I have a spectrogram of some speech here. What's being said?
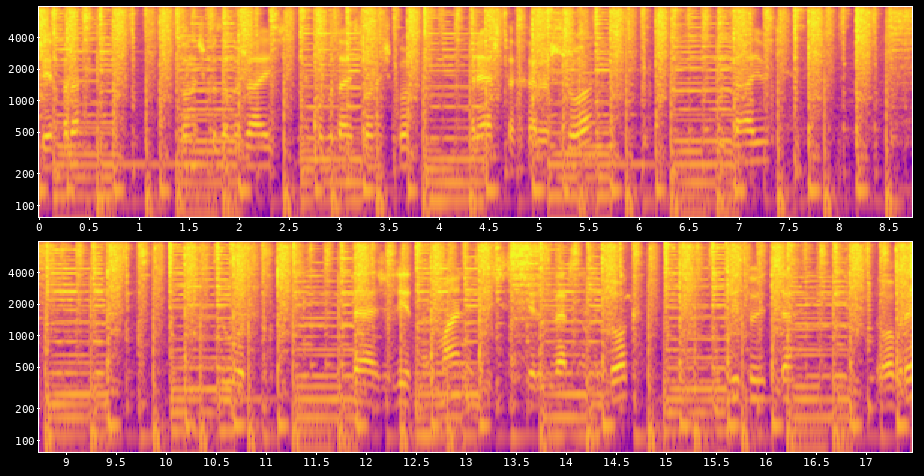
шифера. Сонечко заважають, не попадає сонечко. Решта хорошо лід нормальний, через верхній літок літуються. Добре.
